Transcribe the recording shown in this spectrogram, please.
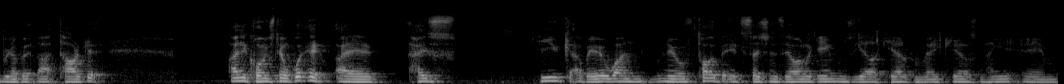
running about that target. Andy Considine, what uh, his he got away with one. You know, we've talked about his decisions in the other games, yellow cards and red cards, and he, um,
